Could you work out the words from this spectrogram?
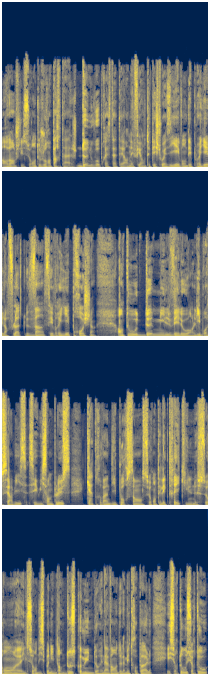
En revanche, ils seront toujours en partage. Deux nouveaux prestataires, en effet, ont été choisis et vont déployer leur flotte le 20 février prochain. En tout, 2000 vélos en libre service, c'est 800 de plus. 90% seront électriques. Ils ne seront, euh, ils seront disponibles dans 12 communes dorénavant de la métropole. Et surtout, surtout,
